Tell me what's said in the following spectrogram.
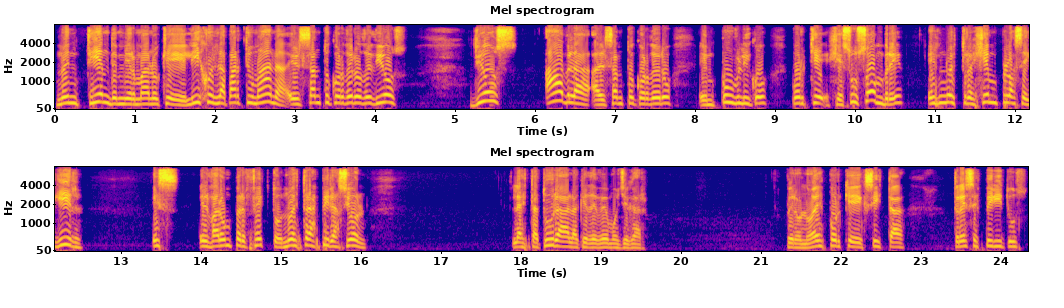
no entienden, mi hermano, que el Hijo es la parte humana, el Santo Cordero de Dios. Dios habla al Santo Cordero en público porque Jesús hombre es nuestro ejemplo a seguir. Es el varón perfecto, nuestra aspiración, la estatura a la que debemos llegar. Pero no es porque exista tres espíritus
